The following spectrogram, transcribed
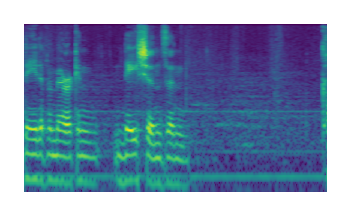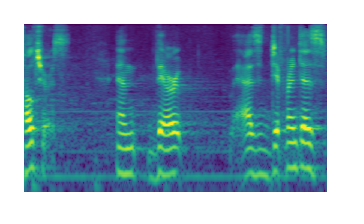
Native American nations and cultures. And they're as different as,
